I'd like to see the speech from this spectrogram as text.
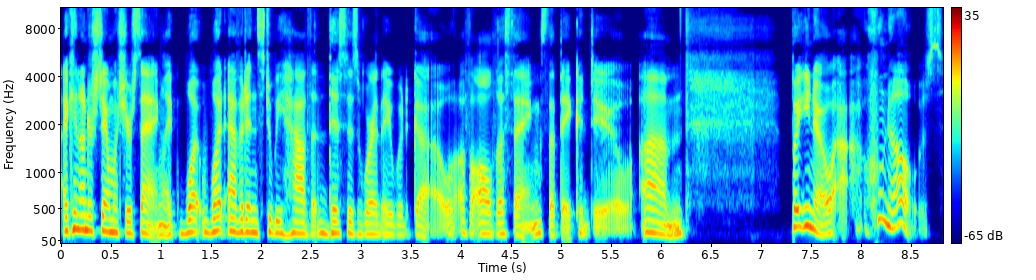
I can understand what you're saying. Like, what what evidence do we have that this is where they would go of all the things that they could do? Um, but you know, uh, who knows?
